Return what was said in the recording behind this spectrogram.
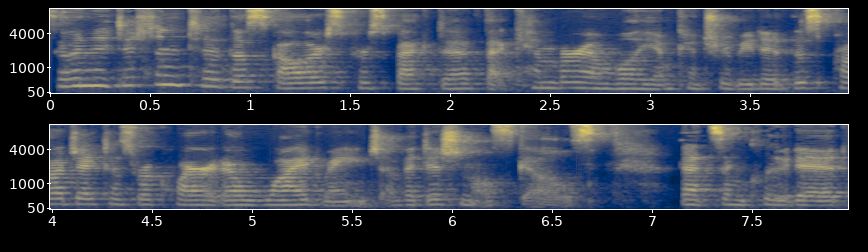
So in addition to the scholar's perspective that Kimber and William contributed, this project has required a wide range of additional skills. That's included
